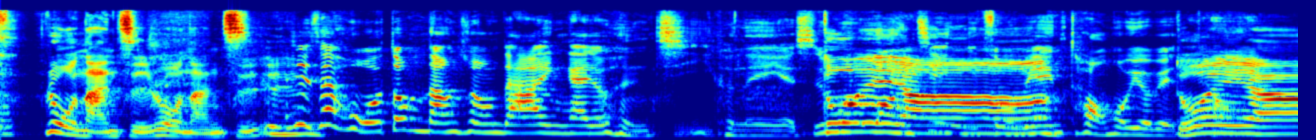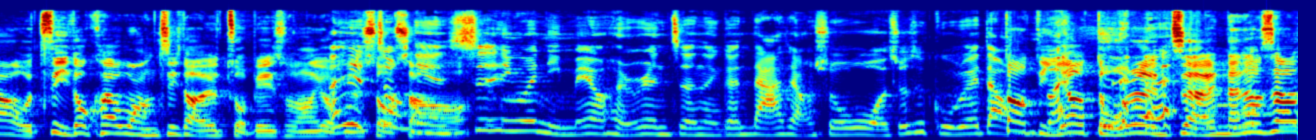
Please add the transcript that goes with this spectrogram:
弱男子弱男子，而且在活动当中，大家应该就很急，可能也是会对呀忘记你左边痛或右边痛。对呀、我自己都快忘记到底左边受伤右而且重边受伤哦，点是因为你没有很认真的跟大家讲说，我就是骨裂到到底要多认真？难道是要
